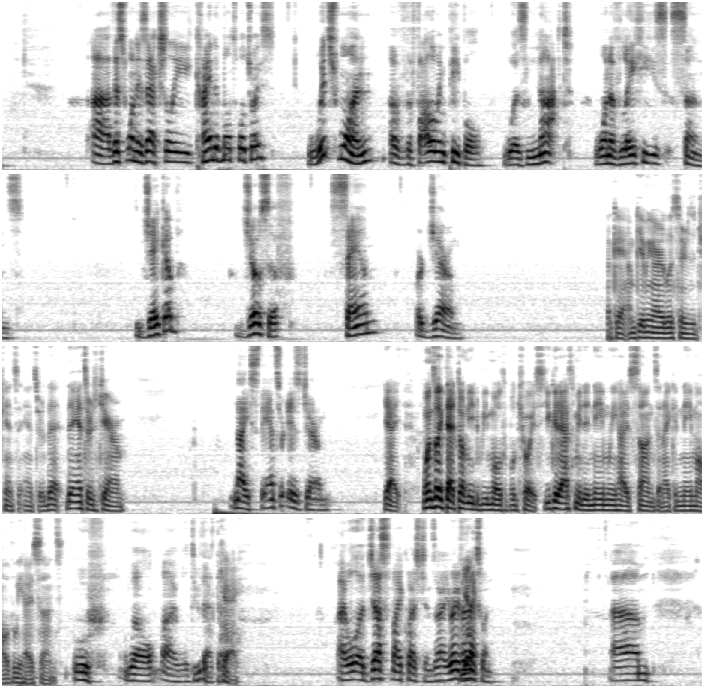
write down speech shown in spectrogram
Uh, this one is actually kind of multiple choice. Which one of the following people was not one of Lehi's sons? Jacob, Joseph, Sam, or Jarom? Okay, I'm giving our listeners a chance to answer. The the answer is Jarom. Nice. The answer is Jerem. Yeah, ones like that don't need to be multiple choice. You could ask me to name Lehi's sons, and I can name all of Lehi's sons. Oof. Well, I will do that then. Okay. I will adjust my questions. All right, you ready for the next one? Um,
